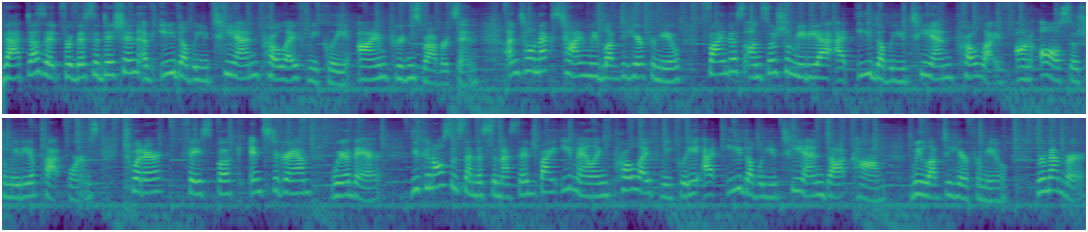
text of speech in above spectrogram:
That does it for this edition of EWTN Pro Life Weekly. I'm Prudence Robertson. Until next time, we'd love to hear from you. Find us on social media at EWTN Pro Life on all social media platforms Twitter, Facebook, Instagram, we're there. You can also send us a message by emailing prolifeweekly at EWTN.com. We love to hear from you. Remember,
